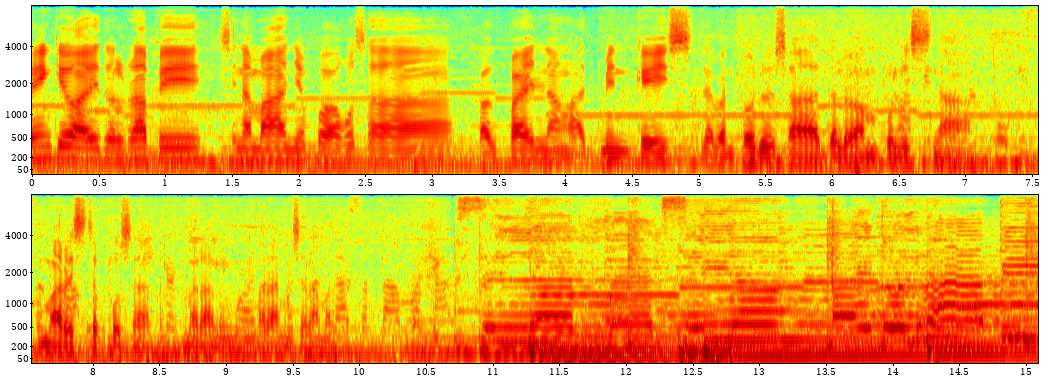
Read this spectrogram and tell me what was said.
Thank you, Idol Rapi. Sinamahan niyo po ako sa pag-file ng admin case laban po doon sa dalawang pulis na umaresto po sa. Maraming maraming salamat. Salamat sa'yo, Idol Rapi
